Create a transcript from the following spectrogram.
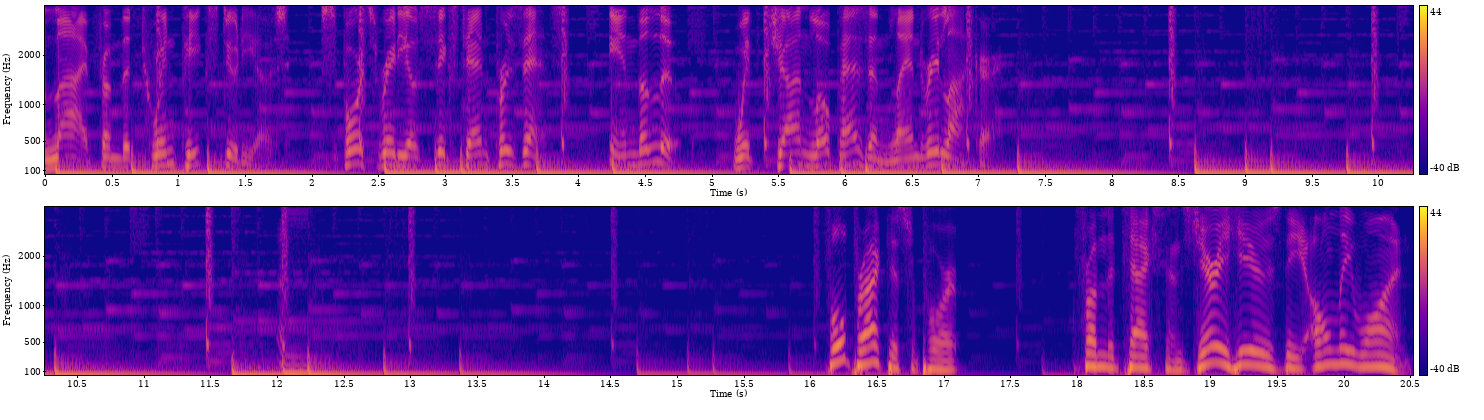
Live from the Twin Peaks studios, Sports Radio 610 presents In the Loop with John Lopez and Landry Locker. Full practice report from the Texans. Jerry Hughes, the only one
